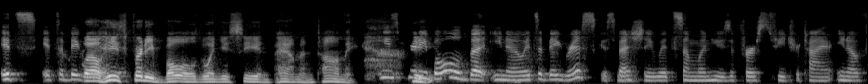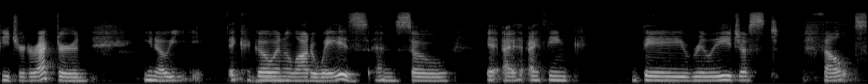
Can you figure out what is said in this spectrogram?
it's it's a big well, risk. he's pretty bold when you see in Pam and Tommy. He's pretty he, bold, but you know, it's a big risk, especially with someone who's a first feature time, you know, feature director. And, you know, it could go in a lot of ways. And so it, I, I think they really just felt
